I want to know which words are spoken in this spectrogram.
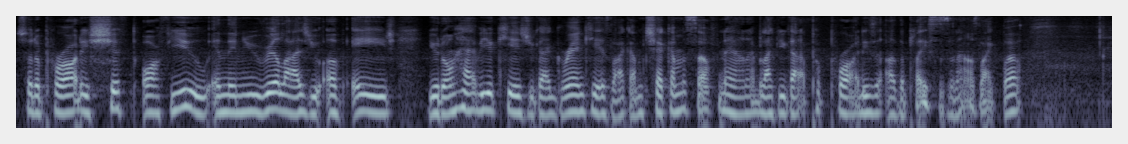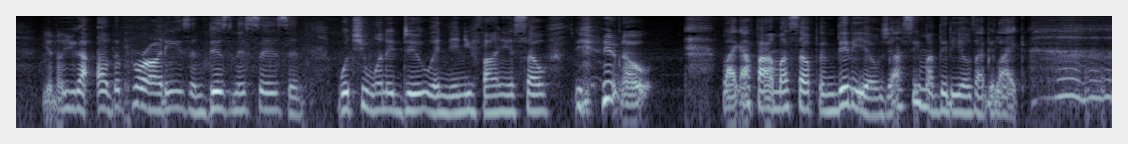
So the priorities shift off you, and then you realize you're of age. You don't have your kids, you got grandkids. Like I'm checking myself now, and I'm like, you got to put priorities in other places. And I was like, well, you know, you got other priorities and businesses and what you want to do, and then you find yourself, you know, like I find myself in videos. Y'all see my videos, I'd be like, ah,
